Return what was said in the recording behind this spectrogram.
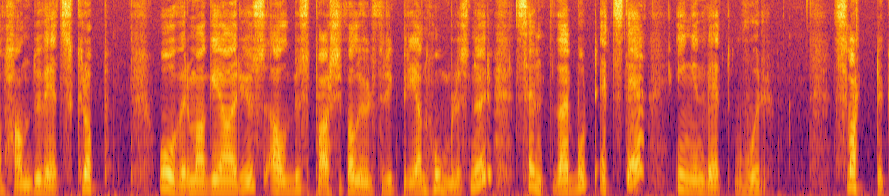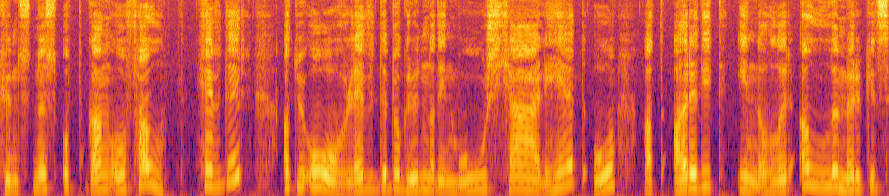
av han du vets kropp. Overmagiarius Albus Parsifal Ulfrik Brian Humlesnørr sendte deg bort et sted, ingen vet hvor. Svartekunstenes oppgang og fall hevder at du overlevde på grunn av din mors kjærlighet, og at arret ditt inneholder alle mørkets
